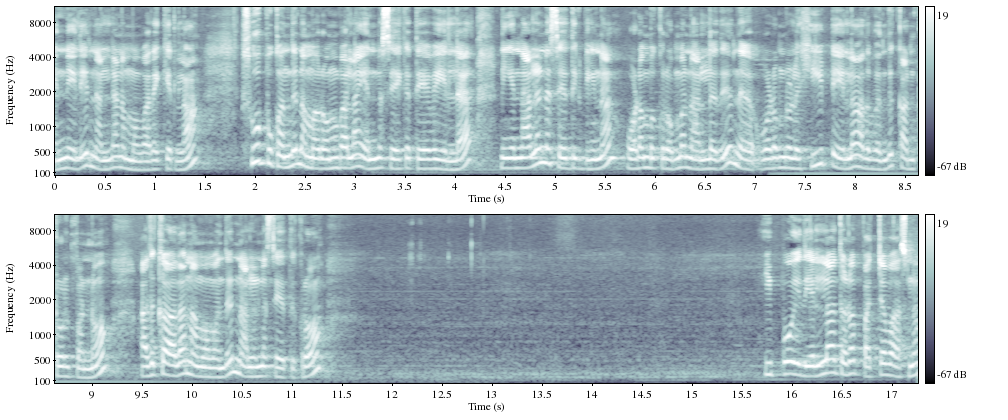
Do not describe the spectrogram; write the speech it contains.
எண்ணெயிலே நல்லா நம்ம வதக்கிடலாம். சூப்புக்கு வந்து நம்ம ரொம்பலாம் எண்ணெய் சேர்க்க தேவையில்லை. நீங்கள் நல்லெண்ணெய் சேர்த்துக்கிட்டிங்கன்னா உடம்புக்கு ரொம்ப நல்லது. இந்த உடம்புல உள்ள ஹீட்டையெல்லாம் அது வந்து கண்ட்ரோல் பண்ணும். அதுக்காக தான் நம்ம வந்து நல்லெண்ணெய் சேர்த்துக்கிறோம். இப்போது இது எல்லாத்தோட பச்சை வாசனை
